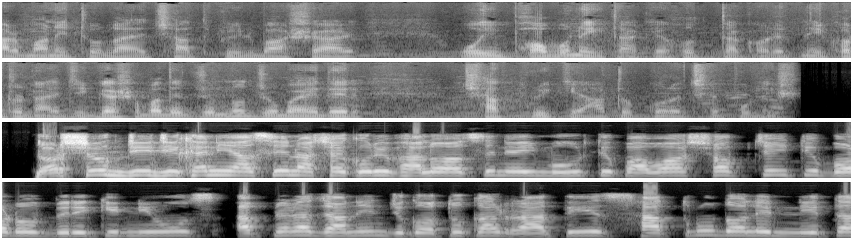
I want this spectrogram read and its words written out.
আরমানিটোলায় ছাত্রীর বাসার ওই ভবনেই তাকে হত্যা করেন। এই ঘটনায় জিজ্ঞাসাবাদের জন্য জোবায়েদের ছাত্রীকে আটক করেছে পুলিশ। দর্শক, যে যেখানে আছেন, আশা করি ভালো আছেন। এই মুহূর্তে পাওয়া সবচেয়ে বড় ব্রেকিং নিউজ, আপনারা জানেন যে গতকাল রাতে ছাত্র দলের নেতা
